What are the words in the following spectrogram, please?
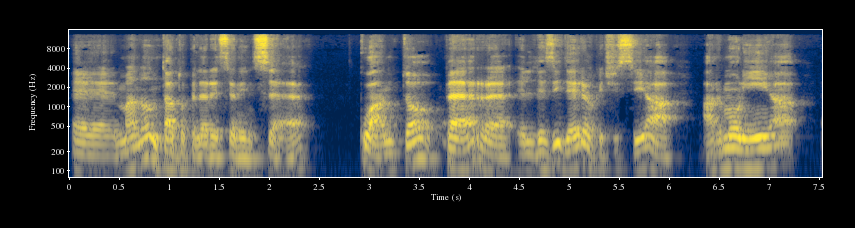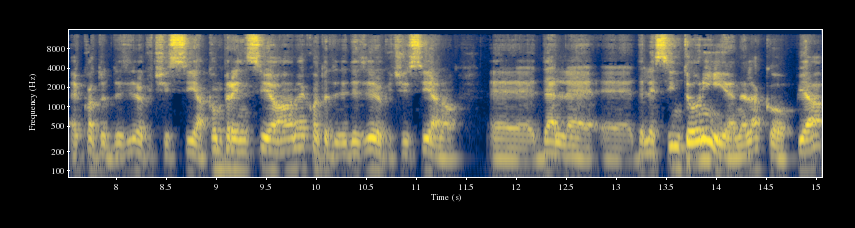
eh, ma non tanto per l'erezione in sé, quanto per il desiderio che ci sia armonia quanto il desiderio che ci sia comprensione, quanto il desiderio che ci siano eh, delle, eh, delle, sintonie nella coppia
